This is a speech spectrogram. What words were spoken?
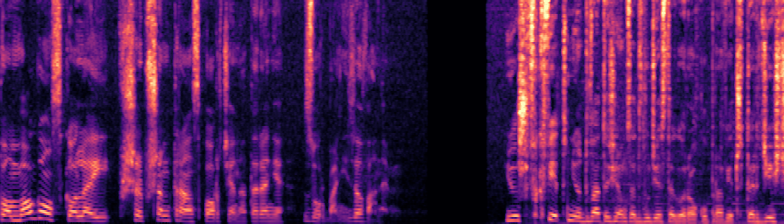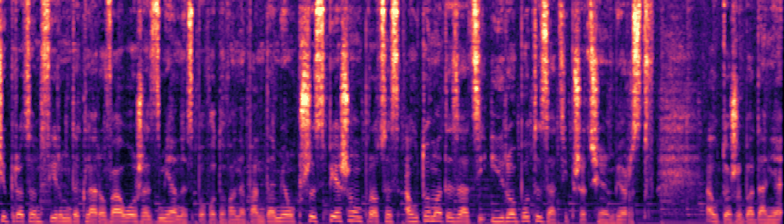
pomogą z kolei w szybszym transporcie na terenie zurbanizowanym. Już w kwietniu 2020 roku prawie 40% firm deklarowało, że zmiany spowodowane pandemią przyspieszą proces automatyzacji i robotyzacji przedsiębiorstw. Autorzy badania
